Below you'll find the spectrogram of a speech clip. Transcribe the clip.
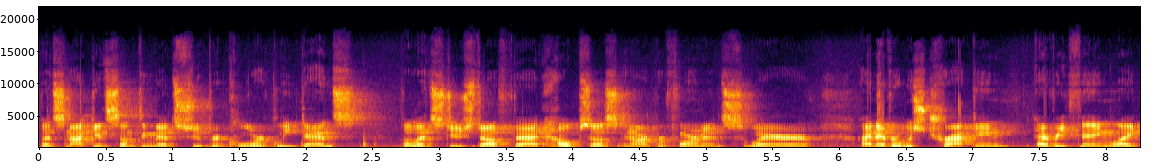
Let's not get something that's super calorically dense but let's do stuff that helps us in our performance where i never was tracking everything like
